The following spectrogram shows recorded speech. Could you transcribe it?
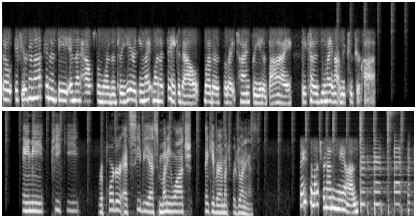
So if you're not going to be in that house for more than three years, you might want to think about whether it's the right time for you to buy because you might not recoup your cost. Aimee Picchi, reporter at CBS MoneyWatch, thank you very much for joining us. Thanks so much for having me on.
